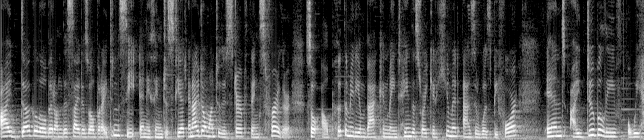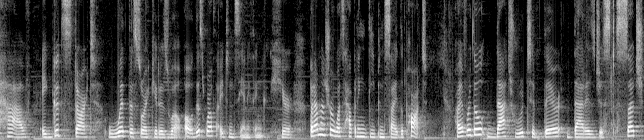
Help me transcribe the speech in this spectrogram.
I dug a little bit on this side as well, but I didn't see anything just yet, and I don't want to disturb things further. So I'll put the medium back and maintain the orchid humid as it was before. And I do believe we have a good start with this orchid as well. Oh, this growth, I didn't see anything here, but I'm not sure what's happening deep inside the pot. However, though, that root tip there, that is just such,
